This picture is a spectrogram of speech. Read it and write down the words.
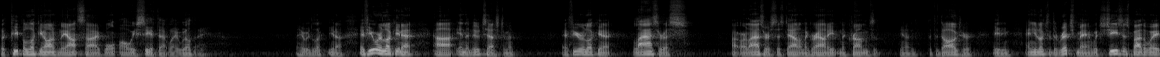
But people looking on from the outside won't always see it that way, will they? They would look, you know, if you were looking at, uh, in the New Testament, if you were looking at Lazarus, uh, or Lazarus is down on the ground eating the crumbs that, you know, that the dogs are eating, and you looked at the rich man, which Jesus, by the way,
